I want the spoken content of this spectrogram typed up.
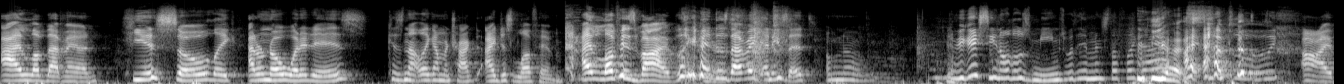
I love that man. He is so like I don't know what it is because not like I'm attracted. I just love him. I love his vibe. Like, does that make any sense? Oh no. Have you guys seen all those memes with him and stuff like that? Yes. I absolutely. I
